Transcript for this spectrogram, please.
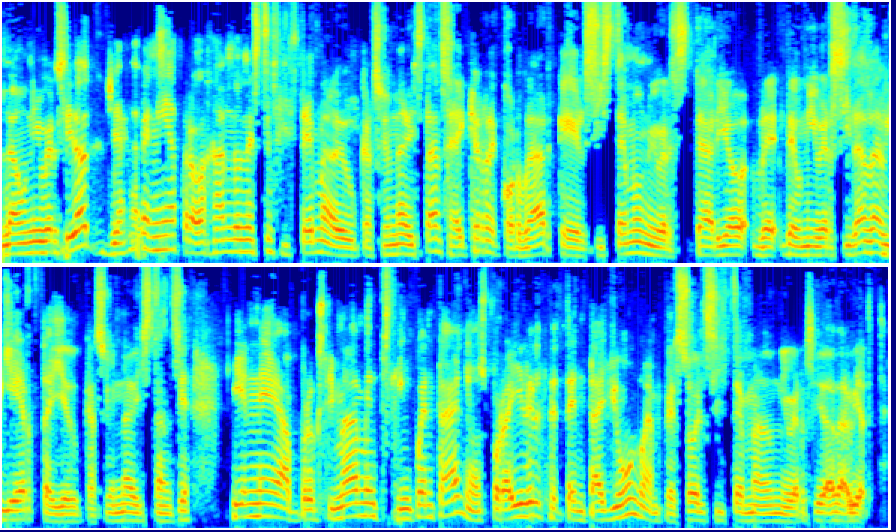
la universidad ya venía trabajando en este sistema de educación a distancia. Hay que recordar que el sistema universitario de, de, universidad abierta y educación a distancia tiene aproximadamente 50 años. Por ahí del 71 empezó el sistema de universidad abierta.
